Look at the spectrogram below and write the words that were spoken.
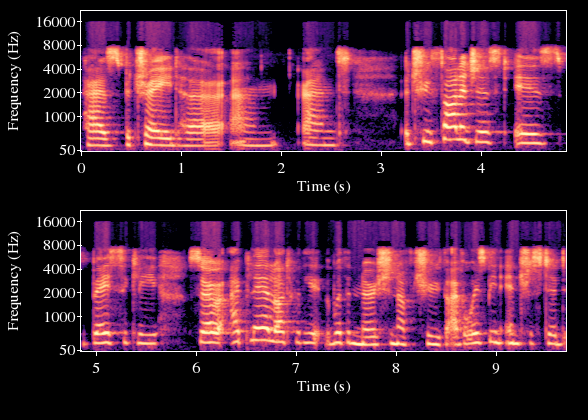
has betrayed her. Um, and a truthologist is basically so I play a lot with the, with the notion of truth. I've always been interested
